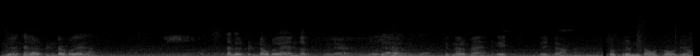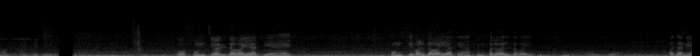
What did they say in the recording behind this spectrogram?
भैया कलर प्रिंट आउट हो जाएगा? कलर प्रिंट आउट हो जाएगा अंदर? कितने रुपए हैं? एक एक कराना है तो प्रिंट आउट हो गया वो फुंसी वाली दवाई आती है फुंसी वाली दवाई आती है ना पिंपल वाली दवाई। पता नहीं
